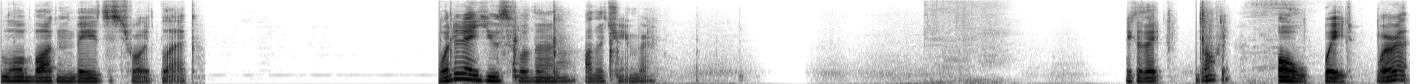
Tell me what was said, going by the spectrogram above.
Low button base destroyed black. What did I use for the other chamber? Because I don't... Oh, wait. Where?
